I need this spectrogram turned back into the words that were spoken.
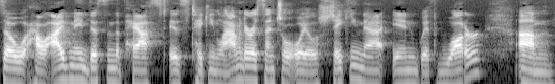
So, how I've made this in the past is taking lavender essential oil, shaking that in with water, um,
